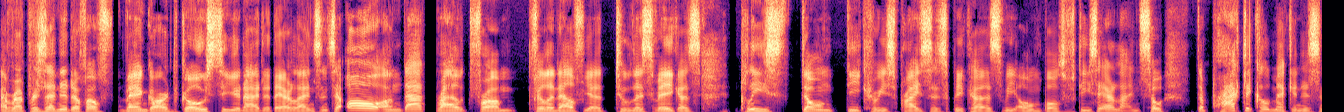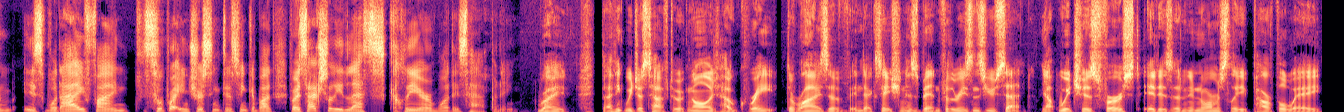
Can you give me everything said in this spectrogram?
a representative of Vanguard goes to United Airlines and say, oh, on that route from Philadelphia to Las Vegas, please don't decrease prices because we own both of these airlines. So the practical mechanism is what I find super interesting to think about, but it's actually less clear what is happening. Right. I think we just have to acknowledge how great the rise of indexation has been for the reasons you said. Yep. Which is first, it is an enormously powerful way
